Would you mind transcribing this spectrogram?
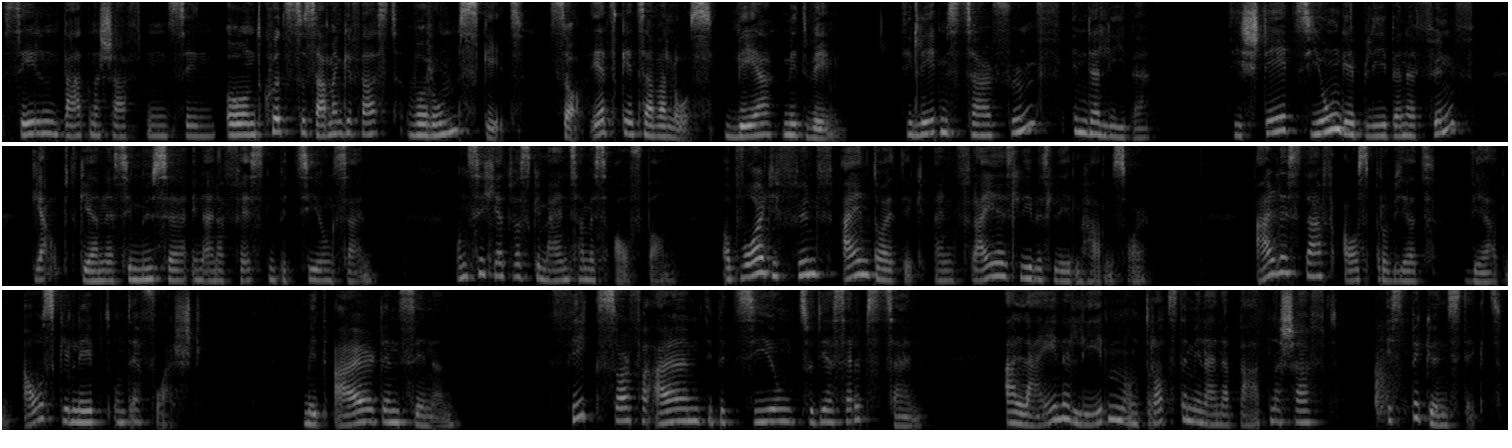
Seelenpartnerschaften sind. Und kurz zusammengefasst, worum es geht. So, jetzt geht's aber los. Wer mit wem? Die Lebenszahl 5 in der Liebe. Die stets jung gebliebene 5 glaubt gerne, sie müsse in einer festen Beziehung sein und sich etwas Gemeinsames aufbauen, obwohl die 5 eindeutig ein freies Liebesleben haben soll. Alles darf ausprobiert, werden, ausgelebt und erforscht. Mit all den Sinnen. Fix soll vor allem die Beziehung zu dir selbst sein. Alleine leben und trotzdem in einer Partnerschaft ist begünstigt.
